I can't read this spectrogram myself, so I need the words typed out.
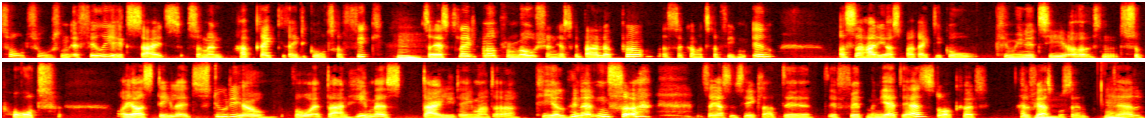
2.000 affiliate sites, så man har rigtig, rigtig god trafik. Mm. Så jeg skal slet ikke lave noget promotion, jeg skal bare logge på, og så kommer trafikken ind. Og så har de også bare rigtig god community og sådan support. Og jeg er også del af et studio, hvor at der er en hel masse dejlige damer, der kan hjælpe hinanden. Så, så jeg synes helt klart, det, det er fedt. Men ja, det er et stort cut. 70 procent, Ja. mm. det er det.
